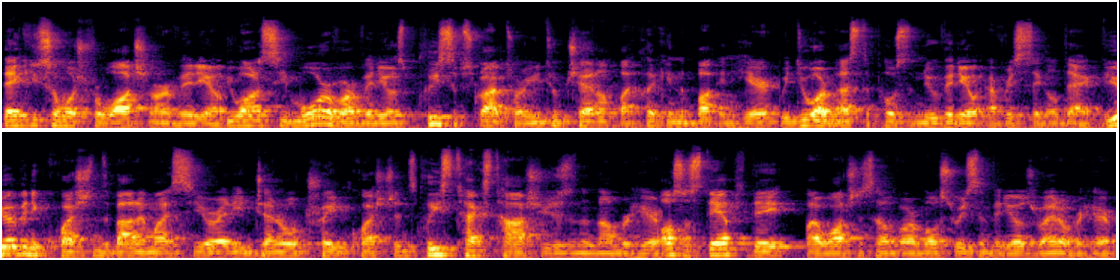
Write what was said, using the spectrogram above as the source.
Thank you so much for watching our video. If you want to see more of our videos, please subscribe to our YouTube channel by clicking the button here. We do our best to post a new video every single day. If you have any questions about MIC or any general trading questions, please text Tosh using the number here. Also, stay up to date by watching some of our most recent videos right over here.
